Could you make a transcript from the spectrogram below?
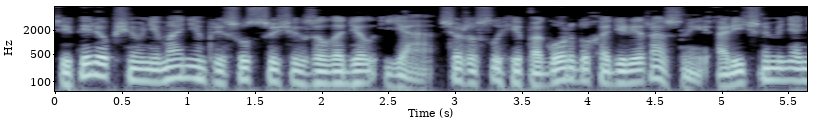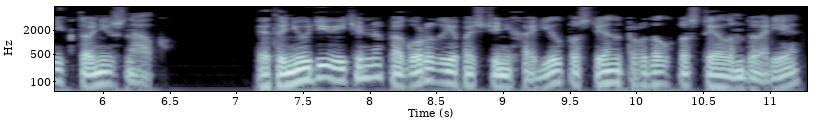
Теперь общим вниманием присутствующих завладел я. Все же слухи по городу ходили разные, а лично меня никто не знал. Это неудивительно, по городу я почти не ходил, постоянно пропадал в постоялом дворе,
